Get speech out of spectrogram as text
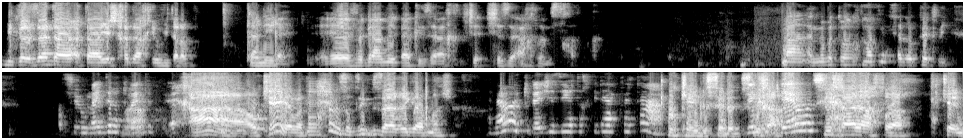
בגלל זה אתה, אתה, יש לך דעה חיובית עליו. כנראה. אה, וגם בגלל כי זה אח- ש- שזה אחלה משחק. מה, אני לא בטוח מה אתה מנסה לתת לי. שאולי תלטרט את זה. אה, אוקיי, אבל אתה לא יכול לעשות את זה הרגע משהו. למה? כדאי שזה יהיה תוך כדי הקלטה. אוקיי, בסדר, סליחה. סליחה על ההפרעה, כן.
